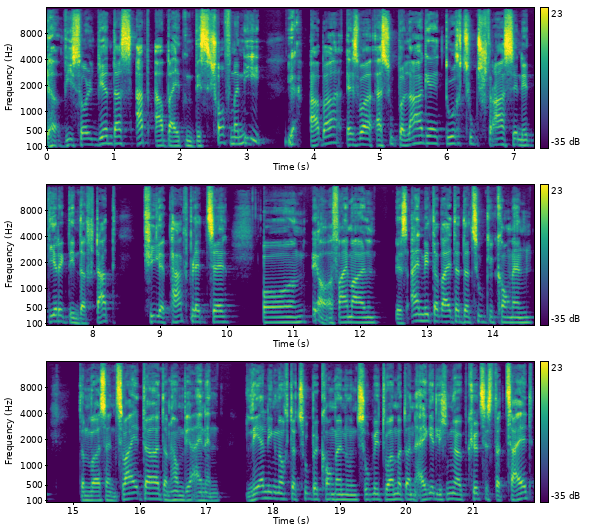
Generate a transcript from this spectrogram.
Ja, wie sollen wir das abarbeiten? Das schaffen wir nie. Ja. Aber es war eine super Lage, Durchzugsstraße, nicht direkt in der Stadt, viele Parkplätze. Und ja, auf einmal ist ein Mitarbeiter dazugekommen, dann war es ein zweiter, dann haben wir einen Lehrling noch dazu bekommen und somit waren wir dann eigentlich innerhalb kürzester Zeit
